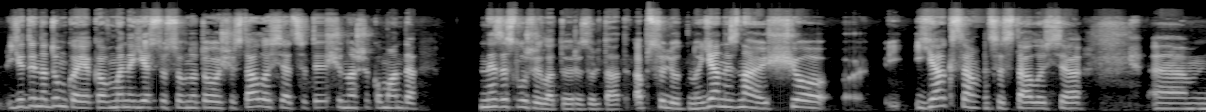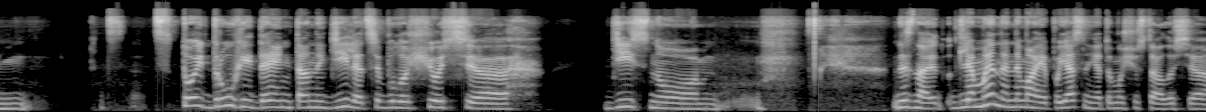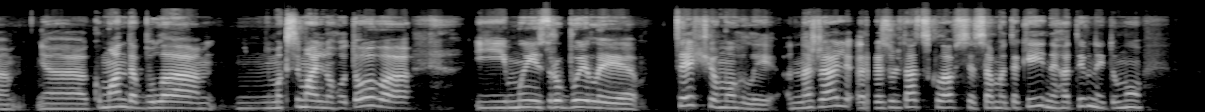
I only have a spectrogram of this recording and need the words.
єдина думка, яка в мене є стосовно того, що сталося, це те, що наша команда не заслужила той результат. Абсолютно. Я не знаю, що е, як саме це сталося. Ем, той другий день та неділя це було щось е, дійсно. Не знаю, для мене немає пояснення тому, що сталося. Е, команда була максимально готова, і ми зробили все, що могли. На жаль, результат склався саме такий негативний, тому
